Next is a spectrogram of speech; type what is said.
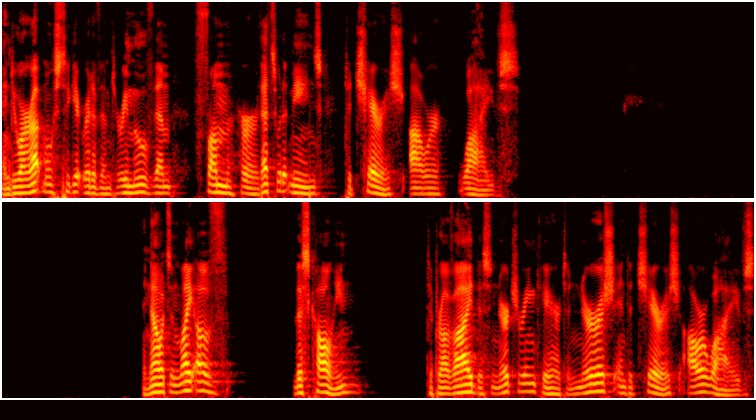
and do our utmost to get rid of them, to remove them from her. That's what it means to cherish our wives. And now it's in light of this calling to provide this nurturing care, to nourish and to cherish our wives,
